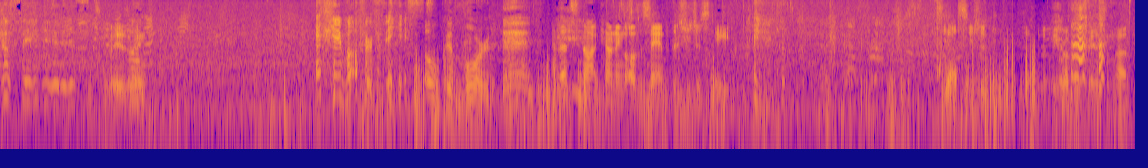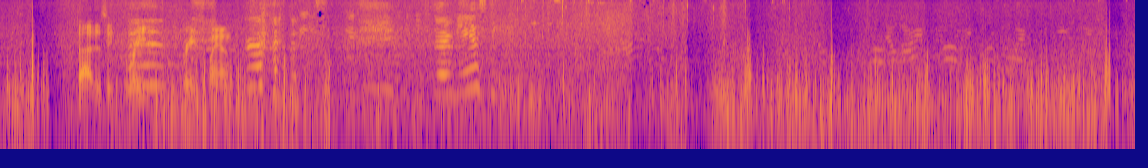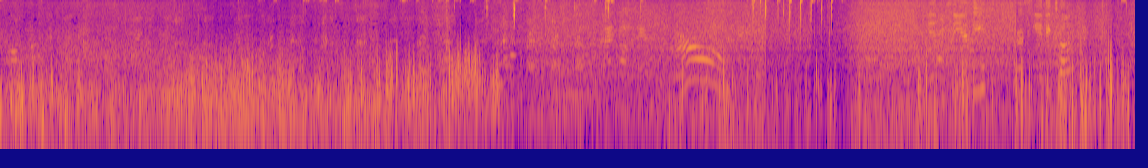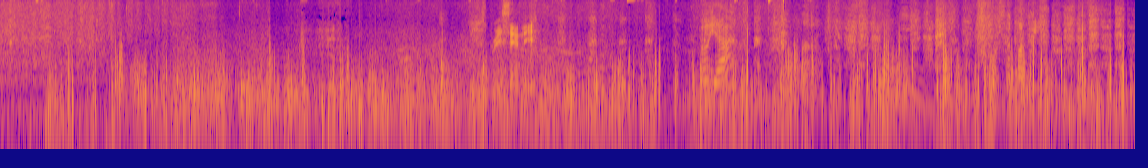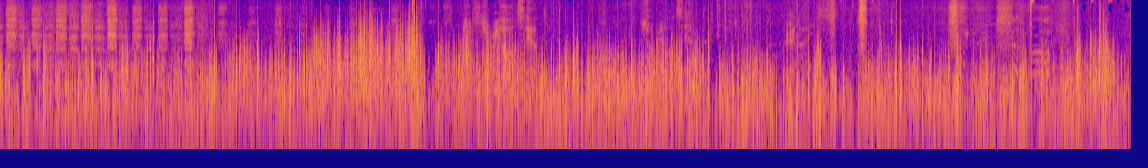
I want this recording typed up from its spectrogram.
sandy it is. It's amazing. It came off her face. Oh, good lord. That's not counting all the sand that she just ate. Yes, you should definitely rub your face in that. That is a great, great plan. so nasty. Pretty sandy. Oh yeah?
